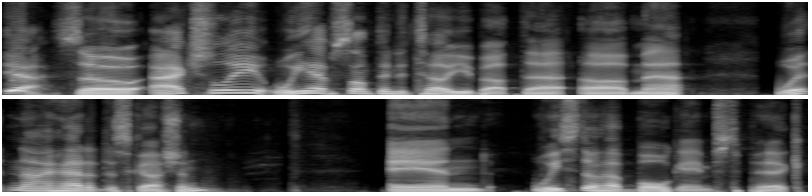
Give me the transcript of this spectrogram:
Yeah. So actually, we have something to tell you about that, uh, Matt. Whit and I had a discussion, and we still have bowl games to pick,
